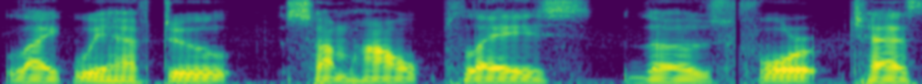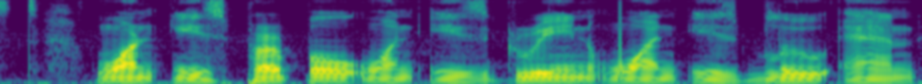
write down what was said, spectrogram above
like we have to somehow place those four chests. One is purple one is green one is blue and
